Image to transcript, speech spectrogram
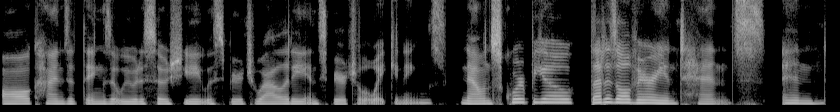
all kinds of things that we would associate with spirituality and spiritual awakenings. Now, in Scorpio, that is all very intense and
